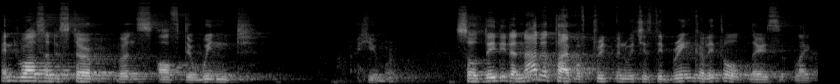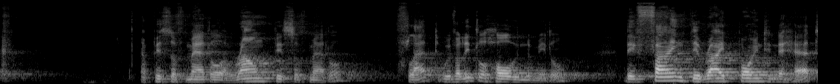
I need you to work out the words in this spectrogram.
And it was a disturbance of the wind humor. So they did another type of treatment, which is they bring a little, there is like a piece of metal, a round piece of metal, flat, with a little hole in the middle. They find the right point in the head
